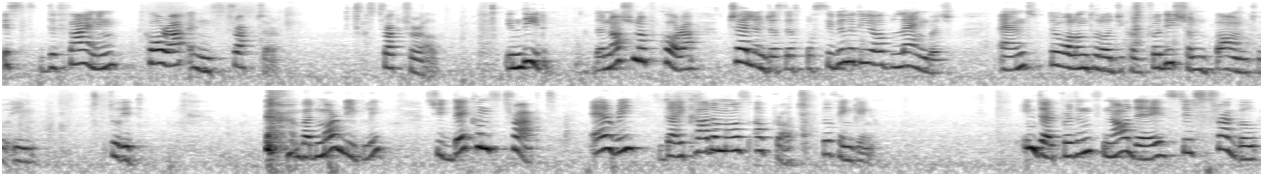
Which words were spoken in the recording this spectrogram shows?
is defining Cora in structure, structural. Indeed, the notion of Cora challenges the possibility of language and the ontological tradition bound to, him, to it. but more deeply, she deconstructs every dichotomous approach to thinking. Interpreters nowadays still struggle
